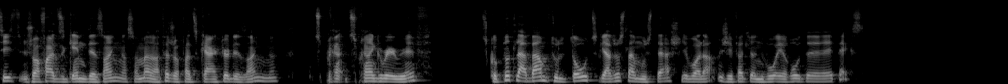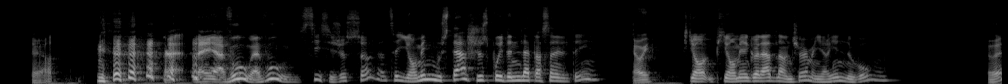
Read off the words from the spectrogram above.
je vais faire du game design en ce moment. En fait, je vais faire du character design. là. Tu, prends, tu prends Grey Riff, tu coupes toute la barbe, tout le tour, tu gardes juste la moustache, et voilà, j'ai fait le nouveau héros de Apex. J'ai hâte. ben, ben, à vous, à vous. Si, c'est juste ça. Là. Ils ont mis une moustache juste pour lui donner de la personnalité. hein. Ah oui. Puis ils ont, puis ils ont mis un grenade launcher, mais il n'y a rien de nouveau. hein. Ouais.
